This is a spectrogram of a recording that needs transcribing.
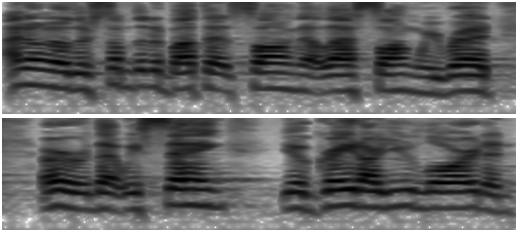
I don't know, there's something about that song, that last song we read, or that we sang, you know, great are you, Lord, and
